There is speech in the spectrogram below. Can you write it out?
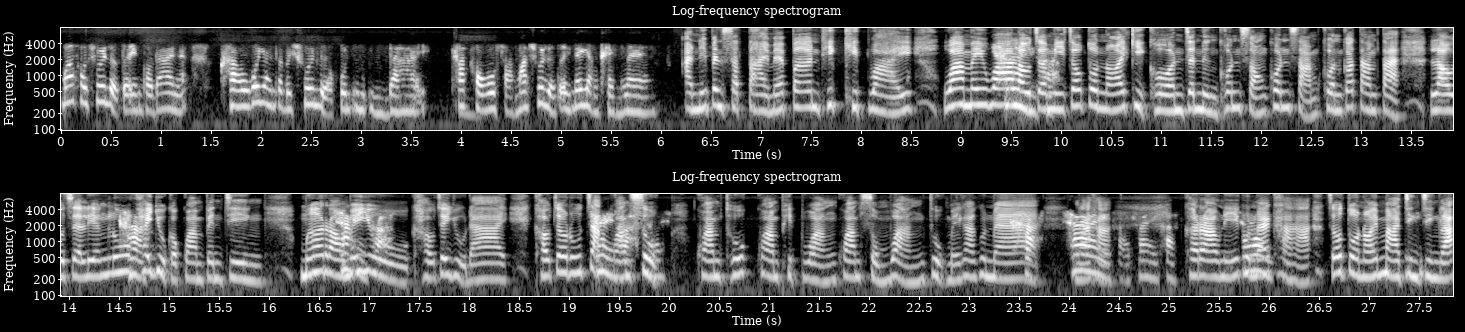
เมื่อเขาช่วยเหลือตัวเองเขาได้เนี่ย เขาก็ยังจะไปช่วยเหลือคนอื่นๆได้ ถ้าเขาสามารถช่วยเหลือตัวเองได้อย่างแข็งแรง อันนี้เป็นสไตล์แม่เปิ้ลที่คิดไว้ ว่าไม่ว่าใช่เราจะค่ะมีเจ้าตัวน้อยกี่คนจะหนึ่งคนสองคนสามคนก็ตามแต่ เราจะเลี้ยงลูกค่ะให้อยู่กับความเป็นจริง เมื่อเราใช่ไม่อยู่ค่ะเขาจะอยู่ได้ เขาจะรู้จักใช่ค่ะความสุขใช่ความทุกข์ความผิดหวัง ความสมหวังถูกไหมคะคุณแม่ค่ะใช่นะคะค่ะใช่ค่ะคราวนี้คุณใช่แม่ค่ะขาเจ้าตัวน้อยมาจริง ๆ ละ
